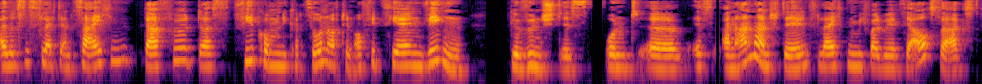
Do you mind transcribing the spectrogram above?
Also das ist vielleicht ein Zeichen dafür, dass viel Kommunikation auf den offiziellen Wegen gewünscht ist und äh, es an anderen Stellen, vielleicht nämlich, weil du jetzt ja auch sagst,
